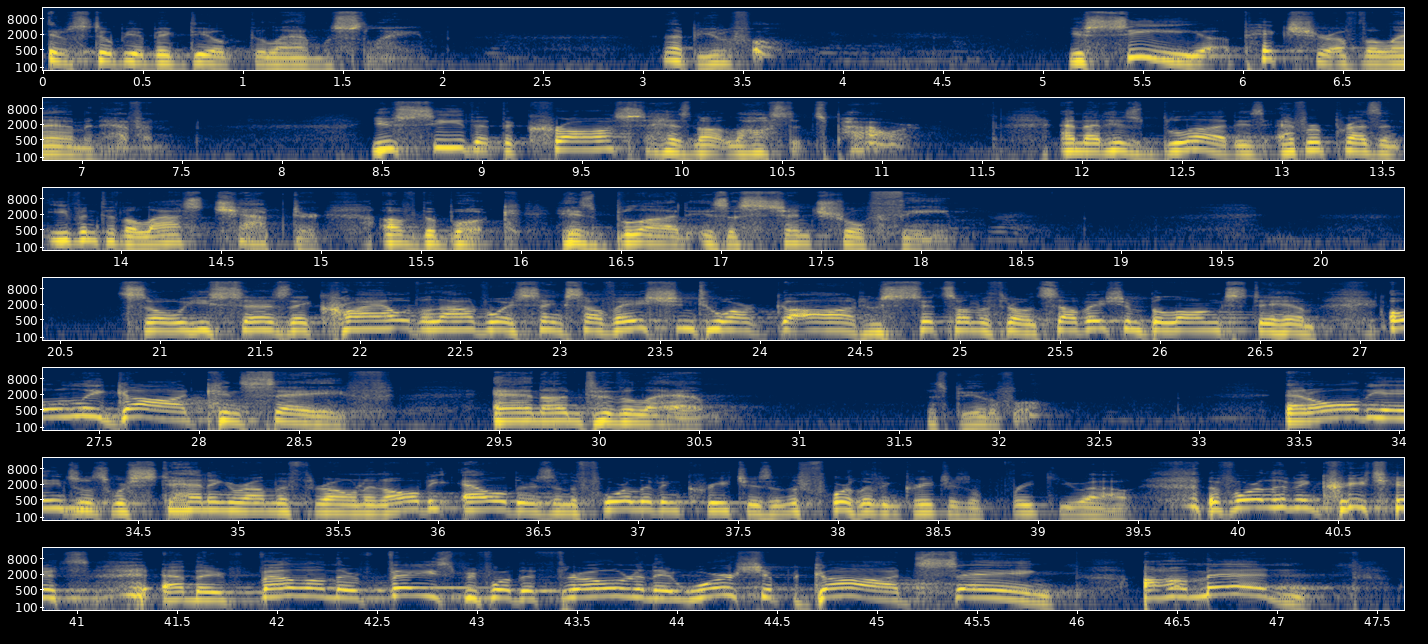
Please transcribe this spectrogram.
It'll still be a big deal that the Lamb was slain. Isn't that beautiful? You see a picture of the Lamb in heaven. You see that the cross has not lost its power. and that his blood is ever present, even to the last chapter of the book. His blood is a central theme. So he says, they cry out with a loud voice, saying, Salvation to our God who sits on the throne. Salvation belongs to him. Only God can save, and unto the Lamb. That's beautiful. And all the angels were standing around the throne, and all the elders and the four living creatures, and the four living creatures will freak you out. The four living creatures, and they fell on their face before the throne, and they worshiped God, saying, Amen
